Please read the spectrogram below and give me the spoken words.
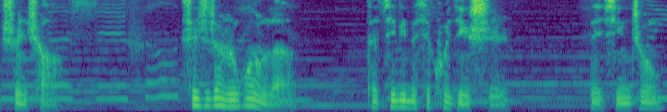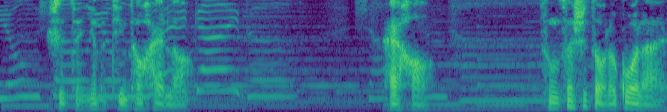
顺畅，甚至让人忘了，在经历那些困境时，内心中是怎样的惊涛骇浪。还好，总算是走了过来。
